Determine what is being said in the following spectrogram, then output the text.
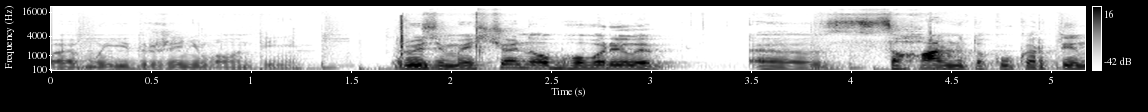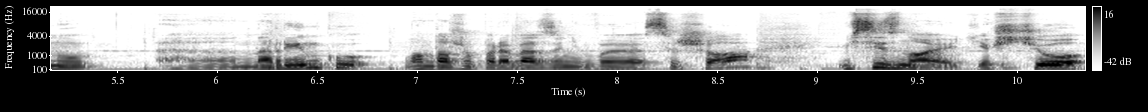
е, моїй дружині Валентині. Друзі, ми щойно обговорили е, загальну таку картину е, на ринку вантажоперевезень в США. І всі знають, якщо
